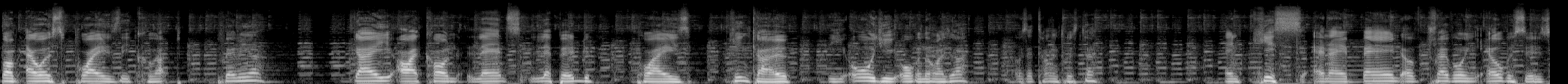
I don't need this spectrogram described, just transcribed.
Bob Ellis plays the corrupt premier. Gay icon Lance Leopard plays Kinko, the orgy organizer. Was a tongue twister. And Kiss and a band of traveling Elvises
